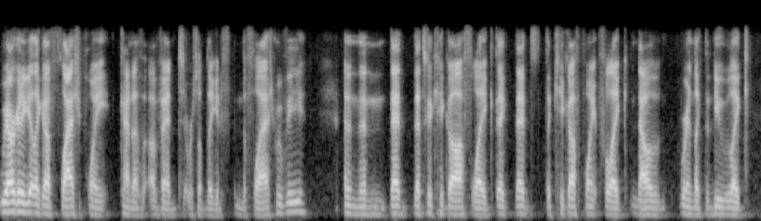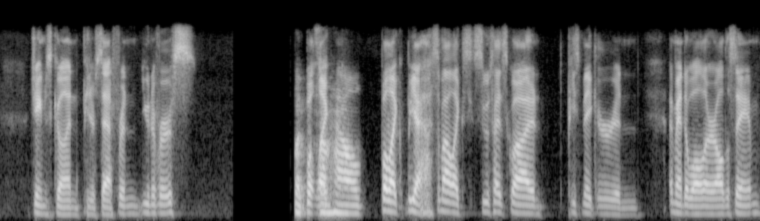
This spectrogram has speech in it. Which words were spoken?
we are gonna get like a Flashpoint kind of event or something in, in, the Flash movie, and then that that's gonna kick off like that that's the kickoff point for like now we're in like the new like James Gunn Peter Safran universe. But, but somehow, like, but like yeah, somehow like Suicide Squad, Peacemaker, and Amanda Waller all the same.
